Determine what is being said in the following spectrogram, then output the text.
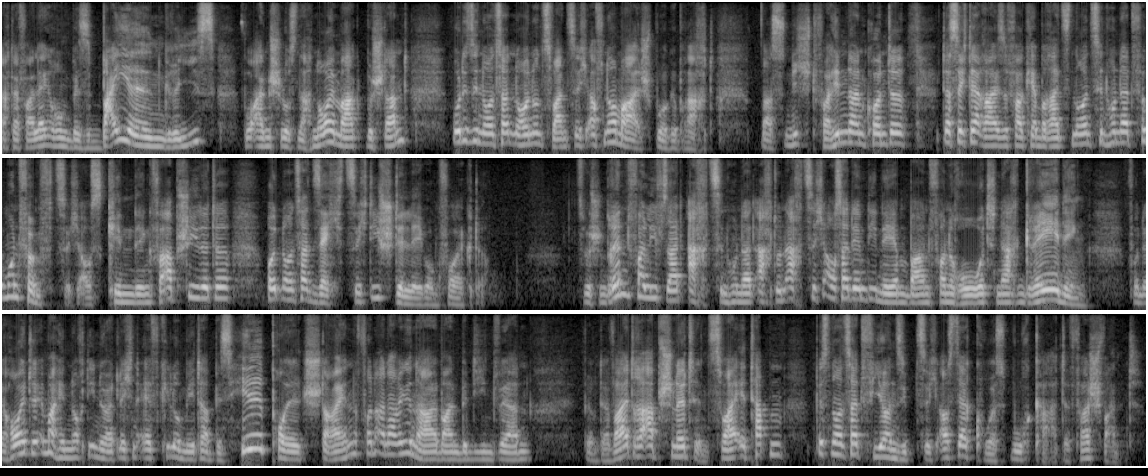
Nach der Verlängerung bis Beilengries, wo Anschluss nach Neumarkt bestand, wurde sie 1929 auf Normalspur gebracht, was nicht verhindern konnte, dass sich der Reiseverkehr bereits 1955 aus Kinding verabschiedete und 1960 die Stilllegung folgte. Zwischendrin verlief seit 1888 außerdem die Nebenbahn von Roth nach Greding, von der heute immerhin noch die nördlichen 11 Kilometer bis Hilpoltstein von einer Regionalbahn bedient werden – während der weitere Abschnitt in zwei Etappen bis 1974 aus der Kursbuchkarte verschwand.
